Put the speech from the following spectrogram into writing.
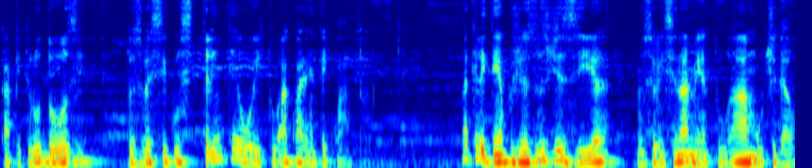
capítulo 12, dos versículos 38 a 44. Naquele tempo, Jesus dizia no seu ensinamento à multidão:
